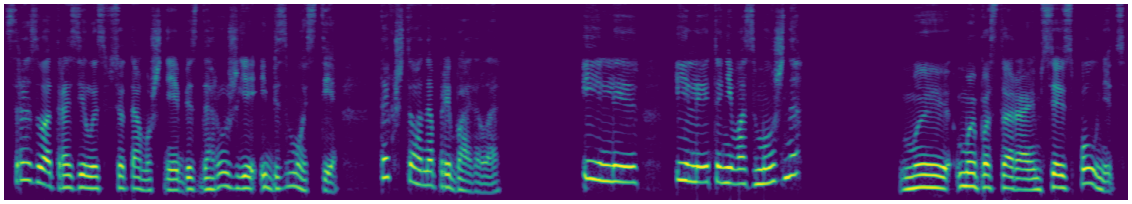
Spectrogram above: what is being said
сразу отразилось все тамошнее бездорожье и безмостье, так что она прибавила. «Или... или это невозможно?» «Мы... мы постараемся исполнить»,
